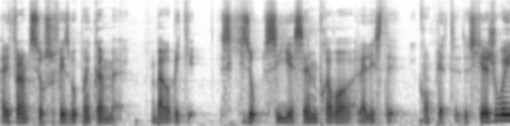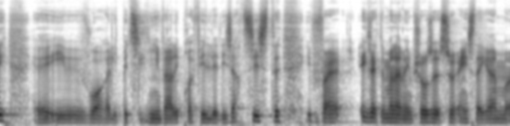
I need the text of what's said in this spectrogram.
aller faire un petit tour sur facebook.com baroblique Schizo CISM pour avoir la liste complète de ce qui a joué euh, et voir les petits liens vers les profils des artistes et vous faire exactement la même chose sur Instagram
